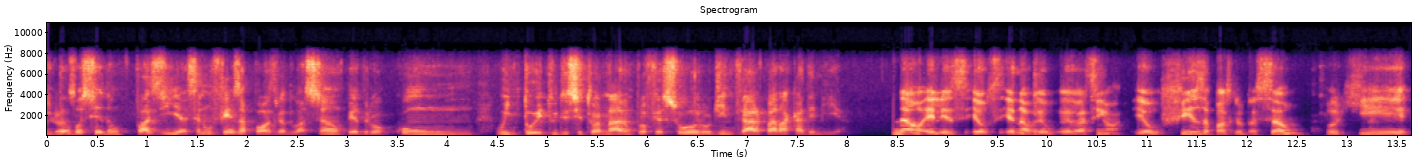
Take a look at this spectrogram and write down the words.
então você não fazia, você não fez a pós-graduação, Pedro, com o intuito de se tornar um professor ou de entrar para a academia? Não, eles, eu, eu não, eu, eu assim, ó, eu fiz a pós-graduação porque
